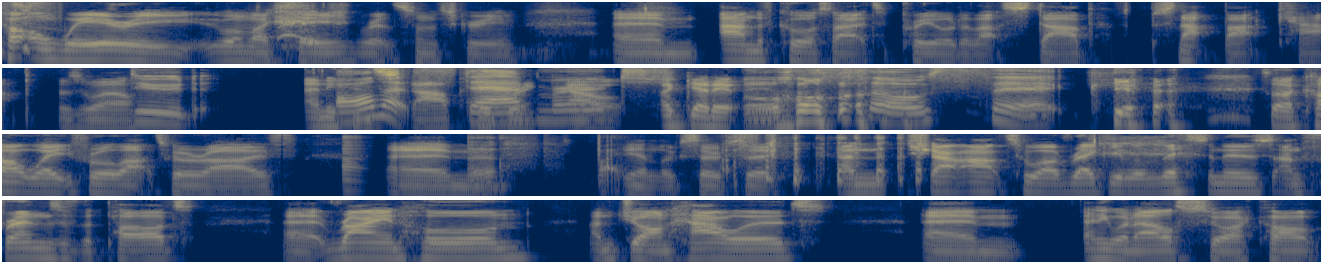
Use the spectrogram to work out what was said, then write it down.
Cotton Weary, one of my favorites from Scream. Um, and of course, I had to pre-order that stab snapback cap as well. Dude, Anything all that stab, stab bring out, merch I get it all. so sick. yeah, so I can't wait for all that to arrive. Um, Ugh, yeah, it looks so sick. And shout out to our regular listeners and friends of the pod, uh, Ryan Horn and John Howard. Um, anyone else who I can't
